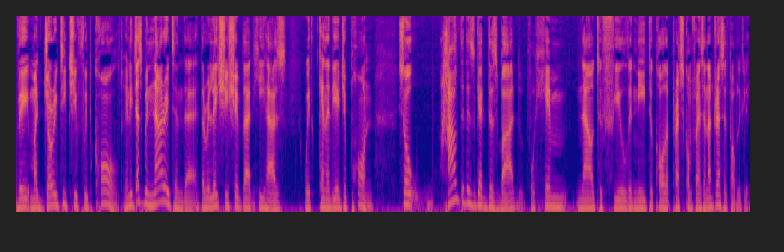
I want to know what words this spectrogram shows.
the majority chief whip called, and he just been narrating there the relationship that he has with Kennedy Agyapong. So, how did this get this bad for him now to feel the need to call a press conference and address it publicly?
